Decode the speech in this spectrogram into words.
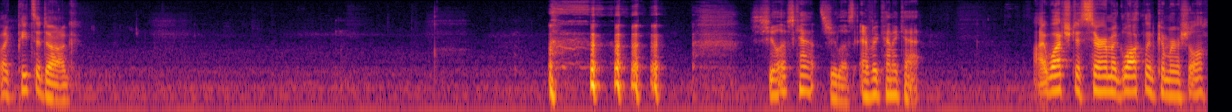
Like pizza dog. She loves cats. She loves every kind of cat. I watched a Sarah McLachlan commercial.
